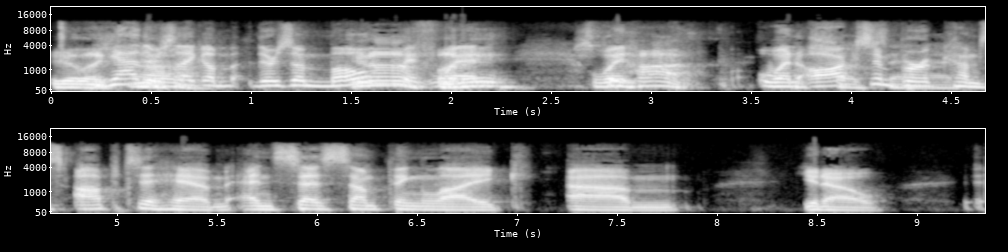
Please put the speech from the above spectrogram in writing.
You're like, yeah there's "No, like a there's a moment when Just when hot. when That's so Oxenberg sad. comes up to him and says something like, um, you know, uh,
